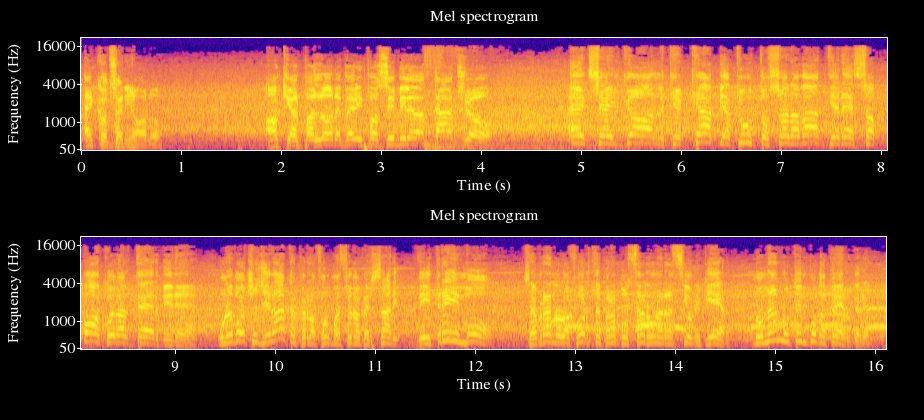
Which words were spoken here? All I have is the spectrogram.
Ecco Zaniolo. Occhio al pallone per il possibile vantaggio. E c'è il gol che cambia tutto sono avanti adesso a poco dal termine. Una doccia gelata per la formazione avversaria. Vedremo se avranno la forza per abbozzare una reazione. Pier non hanno tempo da perdere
